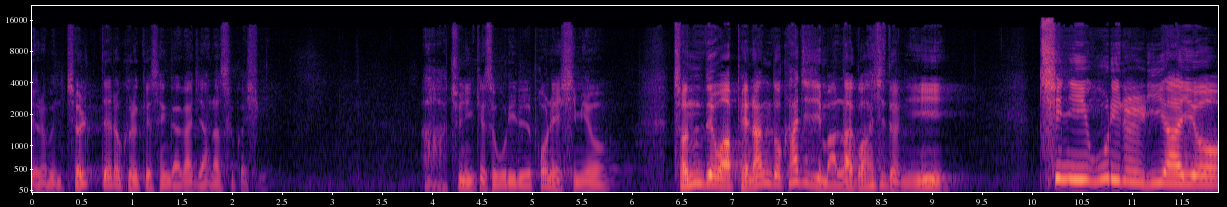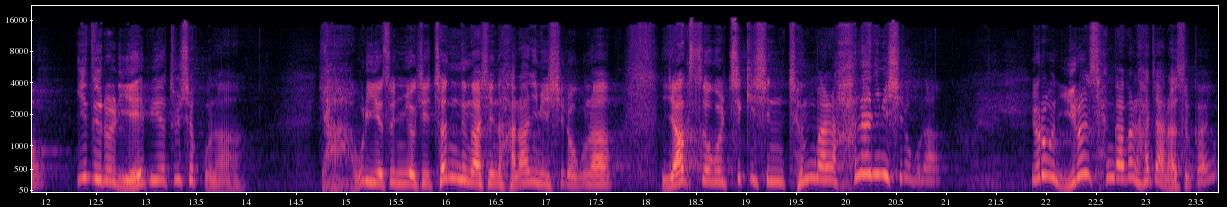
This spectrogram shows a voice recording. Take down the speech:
여러분 절대로 그렇게 생각하지 않았을 것입니다. 아, 주님께서 우리를 보내시며 전대와 배낭도 가지지 말라고 하시더니 친히 우리를 위하여 이들을 예비해 두셨구나. 야, 우리 예수님 역시 전능하신 하나님이시로구나. 약속을 지키신 정말 하나님이시로구나. 여러분, 이런 생각을 하지 않았을까요?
